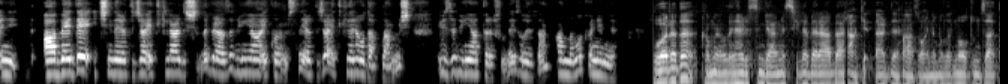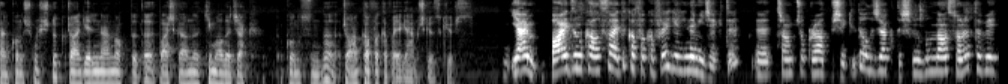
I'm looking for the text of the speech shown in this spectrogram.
hani ABD içinde yaratacağı etkiler dışında biraz da dünya ekonomisinde yaratacağı etkilere odaklanmış. E, biz de dünya tarafındayız. O yüzden anlamak önemli. Bu arada Kamala Harris'in gelmesiyle beraber anketlerde bazı oynamaların olduğunu zaten konuşmuştuk. Şu an gelinen noktada başkanlığı kim alacak konusunda şu an kafa kafaya gelmiş gözüküyoruz. Yani Biden kalsaydı kafa kafaya gelinemeyecekti. E, Trump çok rahat bir şekilde alacaktı. Şimdi bundan sonra tabii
